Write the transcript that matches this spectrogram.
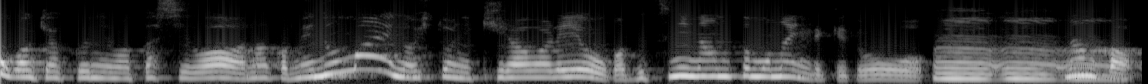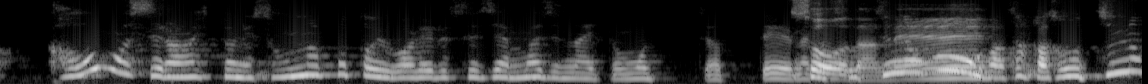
方が逆に私は、なんか目の前の人に嫌われようが別になんともないんだけど、うんうんうん、なんか顔も知らん人にそんなこと言われる筋合いマジないと思っちゃって、なんかそっちの方が、なんかそっちの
